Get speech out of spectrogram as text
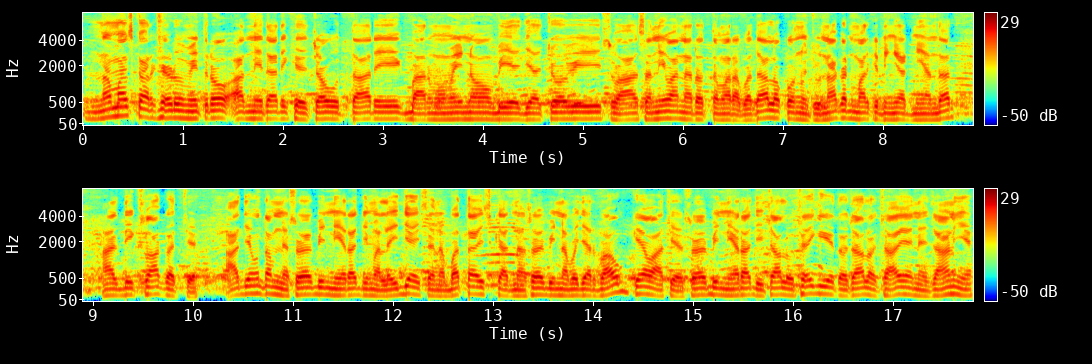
નમસ્કાર ખેડૂત મિત્રો. આજની તારીખે ચૌદ તારીખ, બારમો મહિનો બે હજાર ચોવીસ. આ શનિવારના રોજ તમારા બધા લોકોનું જુનાગઢ માર્કેટિંગ યાર્ડની અંદર હાર્દિક સ્વાગત છે. આજે હું તમને સોયાબીનની હરાજીમાં લઈ જઈશ અને બતાવીશ કે આજના સોયાબીનના બજાર ભાવ કેવા છે. સોયાબીનની હરાજી ચાલુ થઈ ગઈ તો ચાલો જાય અને જાણીએ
